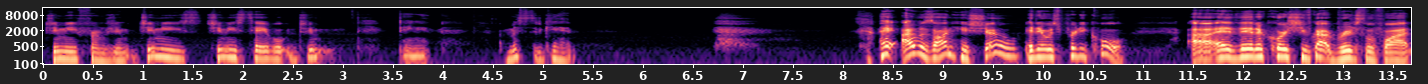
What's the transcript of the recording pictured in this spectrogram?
Jimmy from Jim, Jimmy's Jimmy's table. Jim, dang it, I missed it again. Hey, I was on his show and it was pretty cool. Uh, and then of course you've got Bridge LaFoit,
